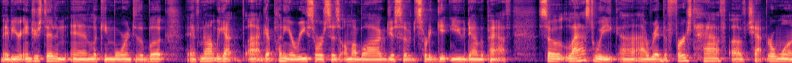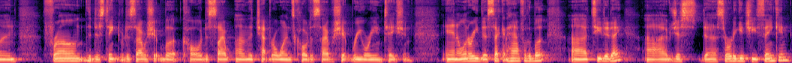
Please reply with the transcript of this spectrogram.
Maybe you're interested in, in looking more into the book. If not, we got uh, got plenty of resources on my blog just to sort of get you down the path. So last week, uh, I read the first half of chapter one from the Distinctive Discipleship book called um, the chapter one is called Discipleship Reorientation. And I want to read the second half of the book uh, to you today, uh, just uh, sort of get you thinking.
